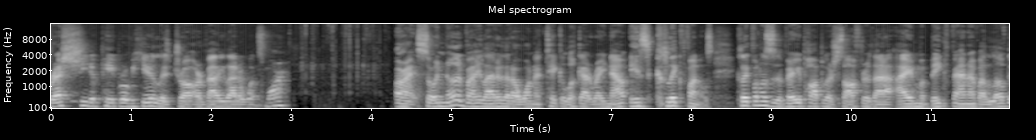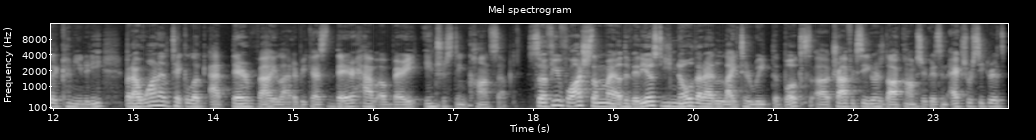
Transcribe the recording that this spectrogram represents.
fresh sheet of paper over here. Let's draw our value ladder once more. All right, so another value ladder that I want to take a look at right now is ClickFunnels. ClickFunnels is a very popular software that I'm a big fan of. I love their community, but I want to take a look at their value ladder because they have a very interesting concept. So if you've watched some of my other videos, you know that I like to read the books, uh, Traffic Secrets, Dot-Com Secrets, and Expert Secrets.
